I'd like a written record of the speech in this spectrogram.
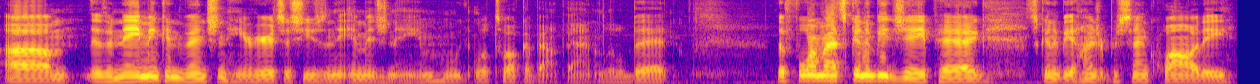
Um, there's a naming convention here. Here it's just using the image name. We'll talk about that in a little bit. The format's going to be JPEG. It's going to be 100% quality.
